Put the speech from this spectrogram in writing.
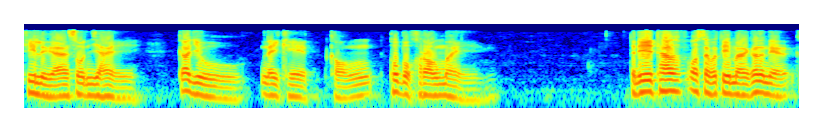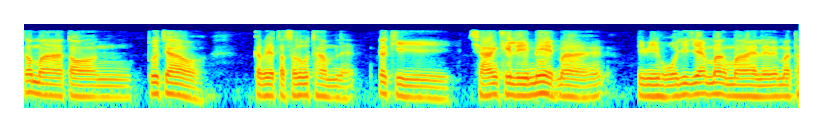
ที่เหลือส่วนใหญ่ก็อยู่ในเขต ของผู้ปกครองใหม่ต่นี้ท้าวสวัติมาก็เนี่ยก็มาตอนพระเจ้ากำลังตัดสรุธรรมแหละ ก็ขี่ช้างคีรีเมฆมาที่มีหัวเยอะแยะมากมายเลยมาท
